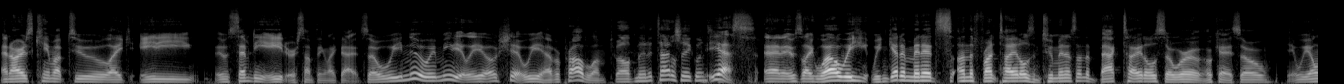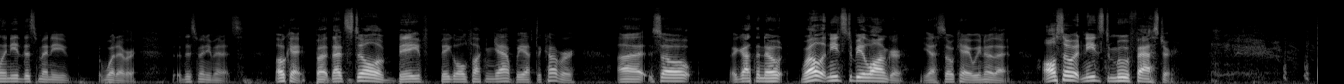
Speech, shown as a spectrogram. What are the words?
And ours came up to like eighty, it was seventy-eight or something like that. So we knew immediately, oh shit, we have a problem. Twelve minute title sequence. Yes, and it was like, well, we we can get a minutes on the front titles and two minutes on the back titles, so we're okay. So we only need this many, whatever, this many minutes. Okay, but that's still a big, big old fucking gap we have to cover. Uh, so I got the note. Well, it needs to be longer. Yes, okay, we know that. Also, it needs to move faster.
